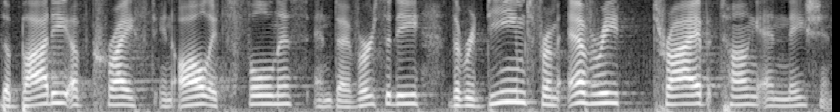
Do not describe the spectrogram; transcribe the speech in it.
the body of Christ in all its fullness and diversity, the redeemed from every tribe, tongue, and nation.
